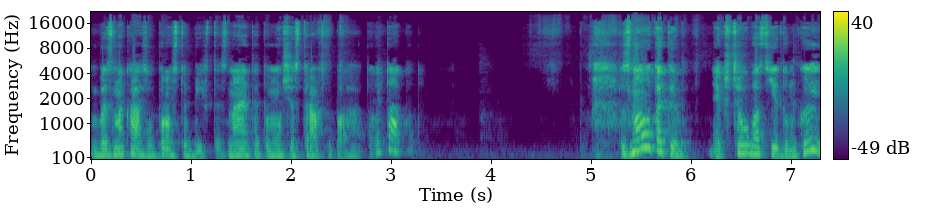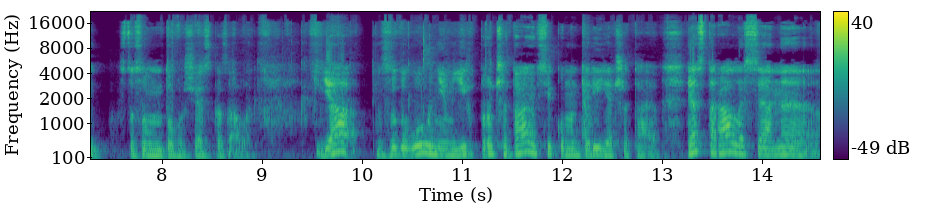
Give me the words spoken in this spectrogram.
Без наказу просто бігти, знаєте, тому що страху багато. Отак от. Знову таки, якщо у вас є думки стосовно того, що я сказала, я з задоволенням їх прочитаю, всі коментарі я читаю. Я старалася не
